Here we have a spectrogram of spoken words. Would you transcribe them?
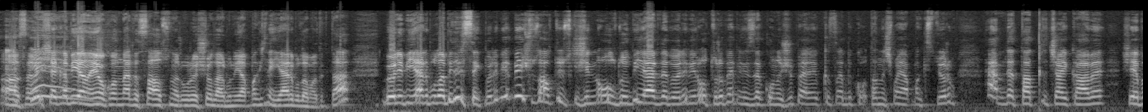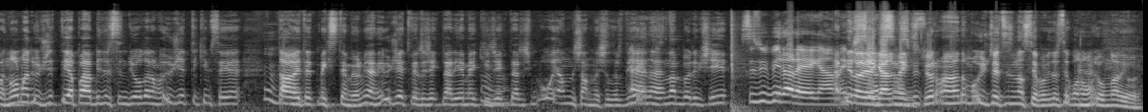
Sonra şaka bir yana yok onlar da sağ olsunlar uğraşıyorlar bunu yapmak için de yer bulamadık daha. Böyle bir yer bulabilirsek böyle bir 500-600 kişinin olduğu bir yerde böyle bir oturup hepinizle konuşup böyle kısa bir tanışma yapmak istiyorum. Hem de tatlı çay kahve şey yapar. Normalde ücretli yapabilirsin diyorlar ama ücretli kimseye davet etmek istemiyorum. Yani ücret verecekler, yemek yiyecekler. Şimdi o yanlış anlaşılır diye en Evet. azından böyle bir şeyi Siz bir bir araya gelmek bir araya gelmek istiyorum. Anladım o ücretsiz nasıl yapabilirsek onu Evet. onlar yorum.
